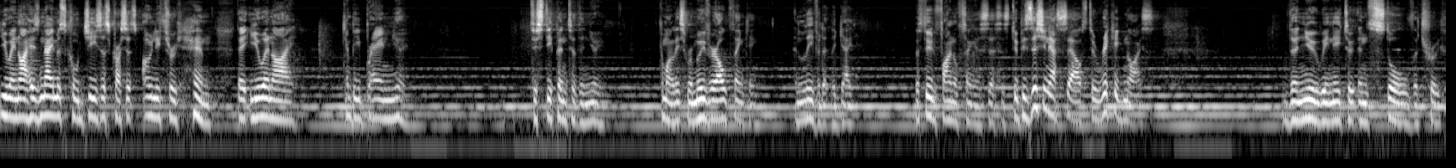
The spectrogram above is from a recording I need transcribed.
you and I. His name is called Jesus Christ. It's only through Him that you and I can be brand new, to step into the new. Come on, let's remove our old thinking and leave it at the gate. The third final thing is this is to position ourselves to recognize the new, we need to install the truth.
